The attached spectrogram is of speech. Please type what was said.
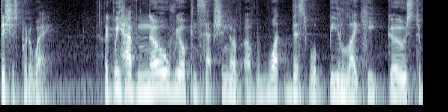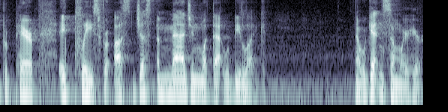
dishes put away. Like, we have no real conception of, of what this will be like. He goes to prepare a place for us. Just imagine what that would be like. Now, we're getting somewhere here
